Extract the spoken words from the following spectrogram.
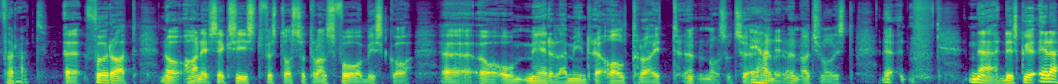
För att? Eh, för att no, han är sexist förstås och transfobisk och, eh, och, och mer eller mindre alt-right, eh, någon sorts Är han det nationalist. Nej, det skulle, eller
